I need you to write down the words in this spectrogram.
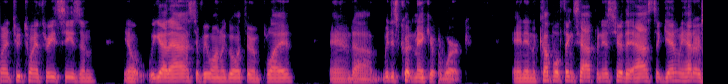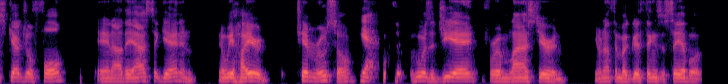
22-23 season, you know, we got asked if we want to go out there and play, and um, we just couldn't make it work. And then a couple of things happened this year. They asked again. We had our schedule full, and uh, they asked again, and you know, we hired Tim Russo, yeah, who, who was a GA for him last year, and you know, nothing but good things to say about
